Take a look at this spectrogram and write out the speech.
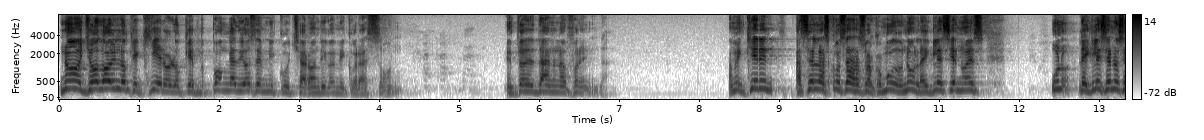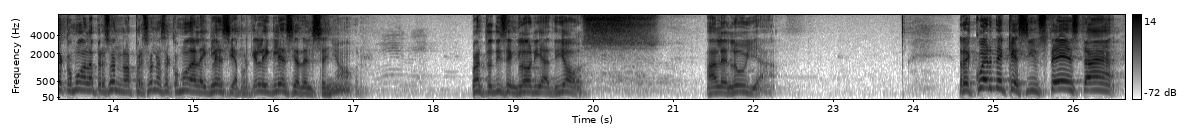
No, yo doy lo que quiero, lo que ponga Dios en mi cucharón, digo, en mi corazón. Entonces dan una ofrenda. Amén. Quieren hacer las cosas a su acomodo. No, la iglesia no es uno, la iglesia no se acomoda a la persona, la persona se acomoda a la iglesia porque es la iglesia del Señor. ¿Cuántos dicen gloria a Dios? Aleluya. Recuerde que si usted está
